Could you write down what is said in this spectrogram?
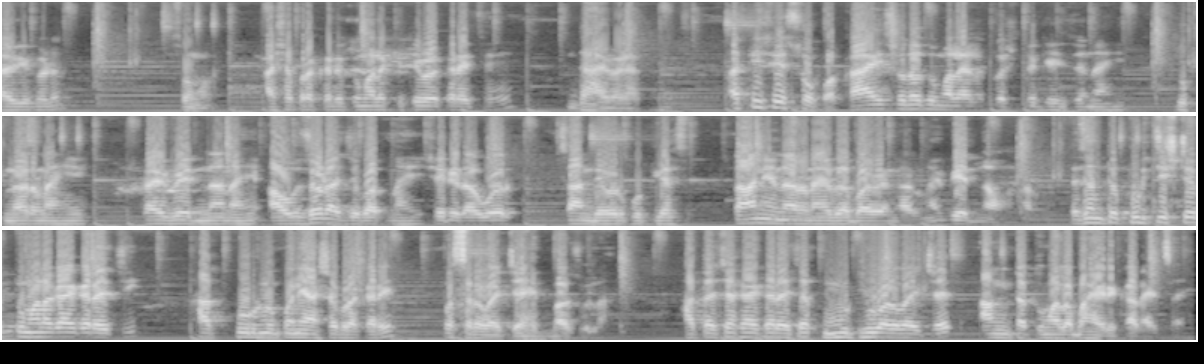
डावीकडं समोर. अशा प्रकारे तुम्हाला किती वेळ करायचं आहे? दहा वेळा करायचं. अतिशय सोपा. काय सुद्धा तुम्हाला याला कष्ट घ्यायचं नाही दुखणार नाही काय वेदना नाही अवजड अजिबात नाही शरीरावर सांध्यावर कुठल्या ताण येणार नाही दबाव येणार नाही वेदना होणार त्याच्यानंतर पुढची स्टेप तुम्हाला काय करायची? हात पूर्णपणे अशा प्रकारे पसरवायचे आहेत बाजूला. हाताच्या काय करायच्यात मुठी वळवायच्या आहेत अंगठा तुम्हाला बाहेर काढायचा आहे.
